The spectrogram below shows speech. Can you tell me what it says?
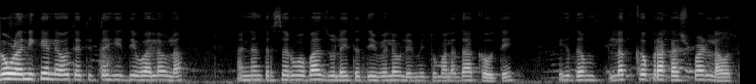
गवळणी केल्या होत्या तिथंही दिवा लावला. आणि नंतर सर्व बाजूला इथं दिवे लावले मी तुम्हाला दाखवते. एकदम लक्क प्रकाश पडला होता.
